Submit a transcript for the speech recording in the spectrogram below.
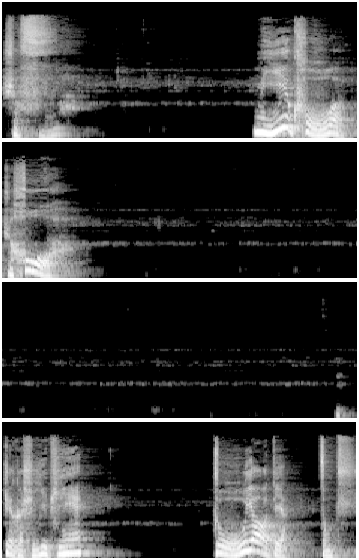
是福啊，迷苦是祸啊这个是一篇主要的宗旨，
